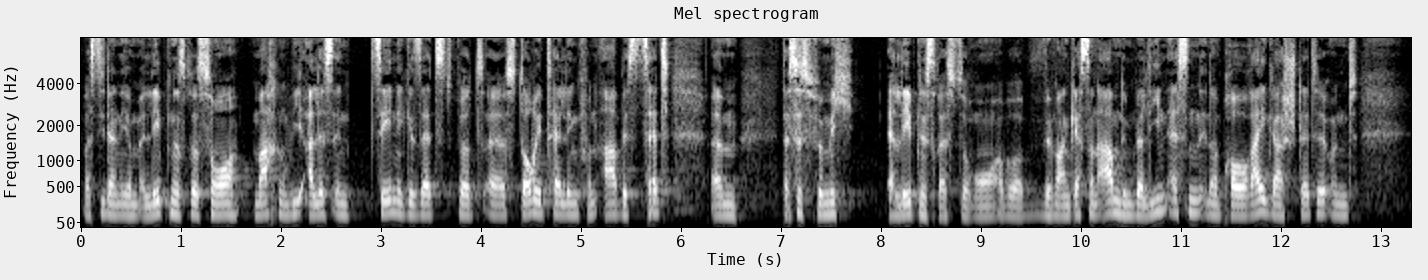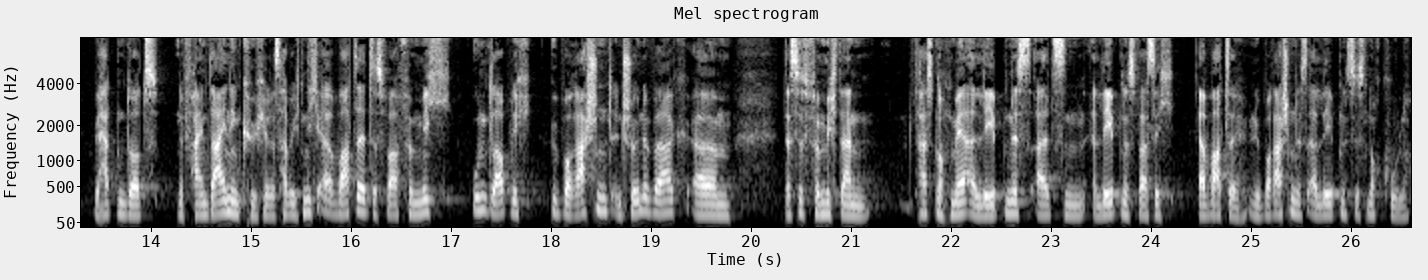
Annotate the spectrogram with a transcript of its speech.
was die dann in ihrem Erlebnisressort machen, wie alles in Szene gesetzt wird, äh, Storytelling von A bis Z. Ähm, das ist für mich Erlebnisrestaurant. Aber wir waren gestern Abend in Berlin essen in einer Brauereigaststätte und wir hatten dort eine Fine Dining Küche. Das habe ich nicht erwartet. Das war für mich unglaublich überraschend in Schöneberg. Ähm, das ist für mich dann fast noch mehr Erlebnis als ein Erlebnis, was ich erwarte. Ein überraschendes Erlebnis ist noch cooler.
